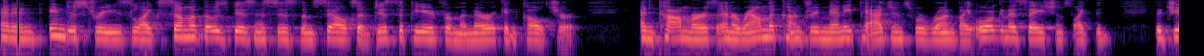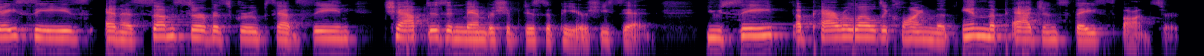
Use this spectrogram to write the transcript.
and in industries like some of those businesses themselves have disappeared from American culture and commerce. And around the country, many pageants were run by organizations like the the Jaycees and as some service groups have seen chapters and membership disappear, she said. You see a parallel decline in the pageants they sponsored.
